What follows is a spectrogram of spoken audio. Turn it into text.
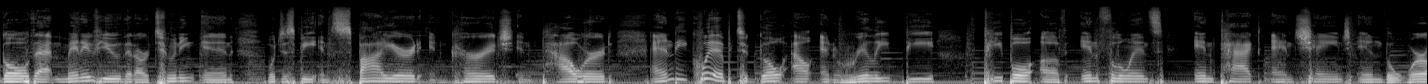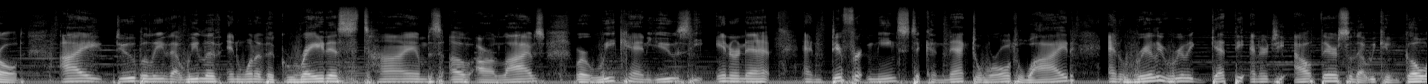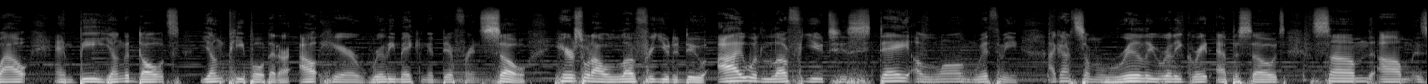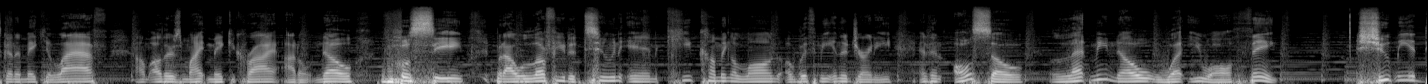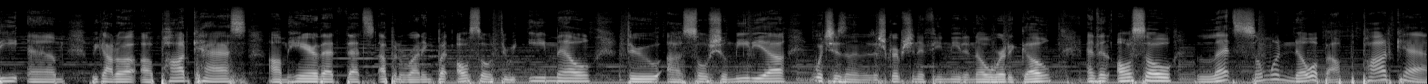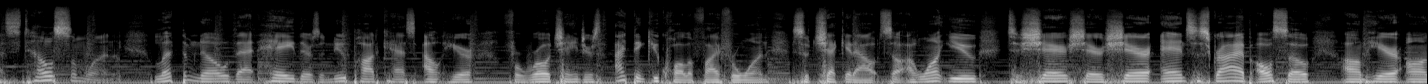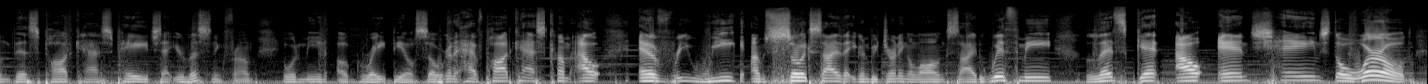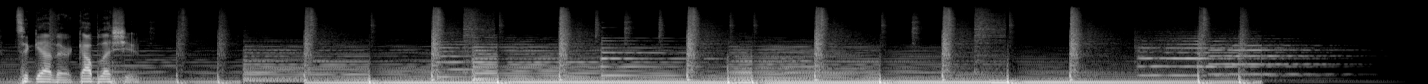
goal that many of you that are tuning in will just be inspired, encouraged, empowered, and equipped to go out and really be people of influence impact and change in the world. I do believe that we live in one of the greatest times of our lives where we can use the internet and different means to connect worldwide and really, really get the energy out there so that we can go out and be young adults, young people that are out here really making a difference. So, here's what I would love for you to do I would love for you to stay along with me. I got some really, really great episodes. Some um, is going to make you laugh, um, others might make you cry. I don't know. We'll see. But I would love for you to tune in, keep coming along with me in the journey, and then also let me know what you all think shoot me a DM. We got a, a podcast um, here that that's up and running, but also through email, through uh, social media, which is in the description if you need to know where to go. And then also let someone know about the podcast. Tell someone. Let them know that hey, there's a new podcast out here for world changers. I think you qualify for one, so check it out. So I want you to share, share, share, and subscribe. Also, um, here on this podcast podcast page that you're listening from. It would mean a great deal. So we're going to have podcasts come out every week. I'm so excited that you're going to be journeying alongside with me. Let's get out and change the world together. God bless you.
